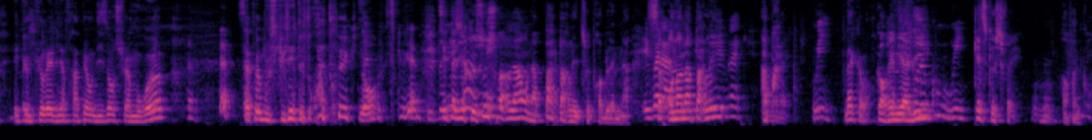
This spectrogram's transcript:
et que le curé vient frapper en disant je suis amoureux, ça peut bousculer deux, trois trucs, Ça non bouscule un petit peu les C'est-à-dire que ce mais- soir-là, on n'a pas parlé de ce problème-là. Voilà, on en a parlé après. Oui. D'accord. Quand Rémi a dit oui. Qu'est-ce que je fais En fin de compte?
